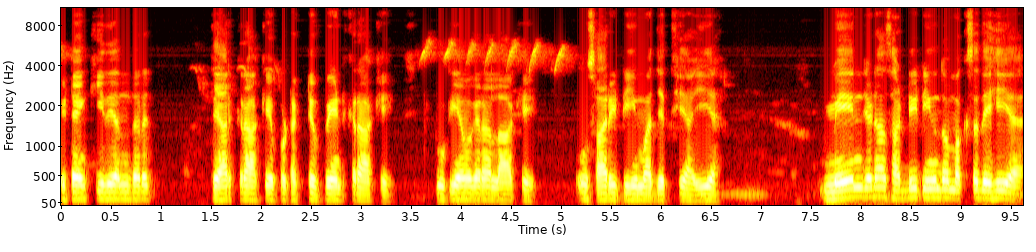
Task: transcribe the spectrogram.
ਇਹ ਟੈਂਕੀ ਦੇ ਅੰਦਰ ਤਿਆਰ ਕਰਾ ਕੇ ਪ੍ਰੋਟੈਕਟਿਵ ਪੇਂਟ ਕਰਾ ਕੇ, ਟੂਟੀਆਂ ਵਗੈਰਾ ਲਾ ਕੇ, ਉਹ ਸਾਰੀ ਟੀਮ ਅੱਜ ਇੱਥੇ ਆਈ ਹੈ। ਮੇਨ ਜਿਹੜਾ ਸਾਡੀ ਟੀਮ ਦਾ ਮਕਸਦ ਇਹੀ ਹੈ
